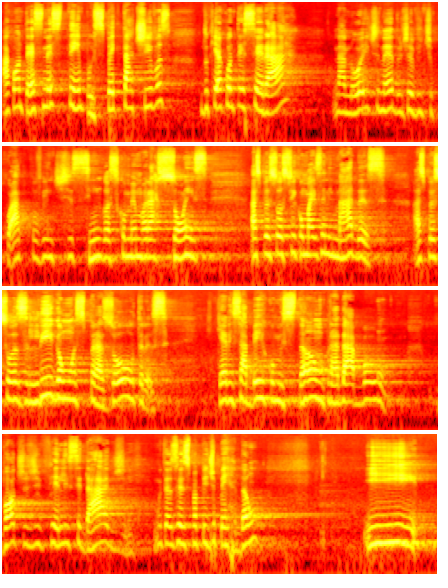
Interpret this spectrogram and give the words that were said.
Acontece nesse tempo, expectativas do que acontecerá na noite, né, do dia 24 para o 25, as comemorações. As pessoas ficam mais animadas, as pessoas ligam umas para as outras, querem saber como estão para dar bom votos de felicidade, muitas vezes para pedir perdão. E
